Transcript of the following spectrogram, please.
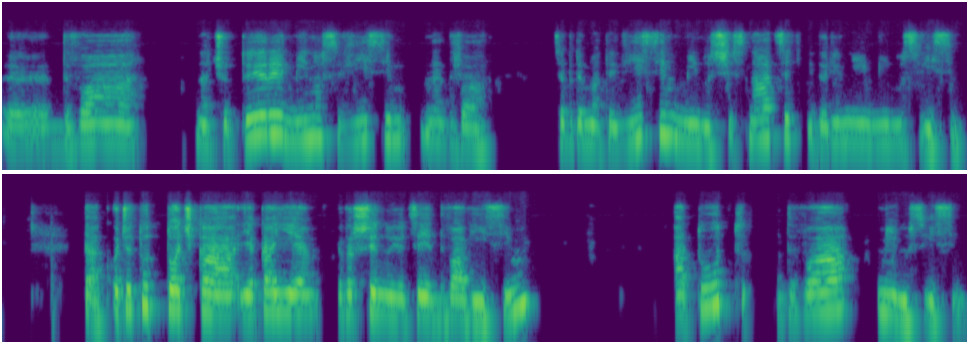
е, 2 на 4 мінус 8 на 2. Це буде мати 8 мінус 16 і дорівнює мінус 8. Так, отже, тут точка, яка є вершиною, це є 2, 8, а тут 2 мінус 8.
